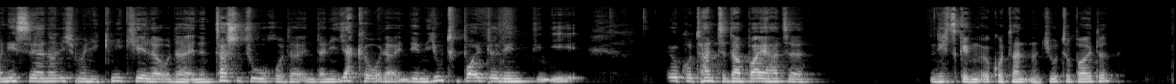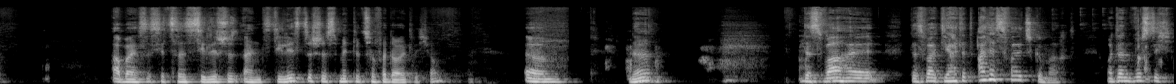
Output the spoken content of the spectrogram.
und nimmst du ja noch nicht mal in die Kniekehle oder in ein Taschentuch oder in deine Jacke oder in den Jutebeutel, den, den die Ökotante dabei hatte. Nichts gegen Ökotanten und Jutebeutel. Aber es ist jetzt ein stilistisches, ein stilistisches Mittel zur Verdeutlichung. Ähm, ne? Das war halt, das war, die hat alles falsch gemacht. Und dann wusste ich,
